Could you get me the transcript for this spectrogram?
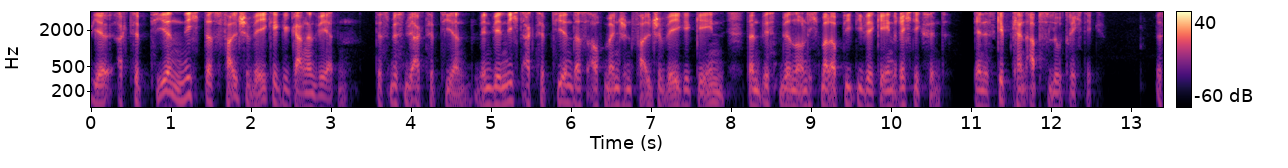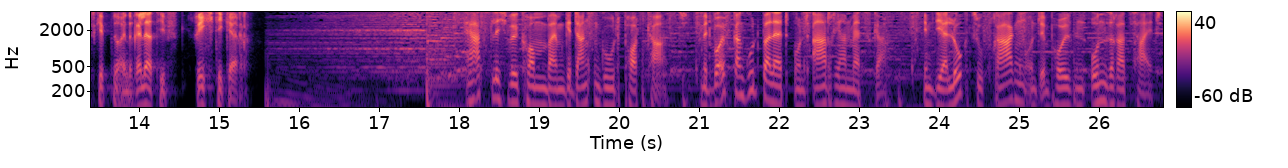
wir akzeptieren nicht, dass falsche Wege gegangen werden. Das müssen wir akzeptieren. Wenn wir nicht akzeptieren, dass auch Menschen falsche Wege gehen, dann wissen wir noch nicht mal, ob die, die wir gehen, richtig sind. Denn es gibt kein absolut richtig. Es gibt nur ein relativ richtiger. Herzlich willkommen beim Gedankengut Podcast mit Wolfgang Gutballett und Adrian Metzger im Dialog zu Fragen und Impulsen unserer Zeit.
